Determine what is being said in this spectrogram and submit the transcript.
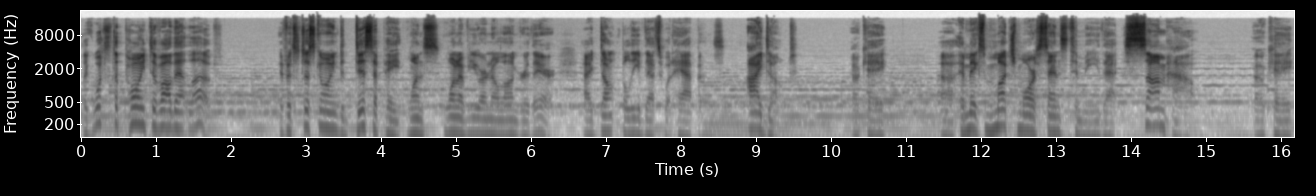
like, what's the point of all that love? If it's just going to dissipate once one of you are no longer there, I don't believe that's what happens. I don't. Okay? Uh, it makes much more sense to me that somehow, okay,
